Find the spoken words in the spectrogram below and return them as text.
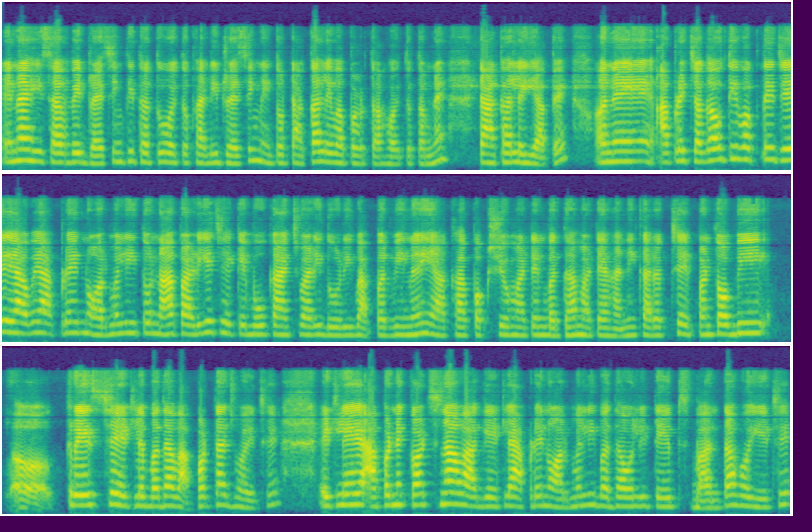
એના હિસાબે ડ્રેસિંગથી થતું હોય તો ખાલી ડ્રેસિંગ નહીં તો ટાંકા લેવા પડતા હોય તો તમને ટાંકા લઈ આપે. અને આપણે ચગાવતી વખતે જે હવે આપણે નોર્મલી તો ના પાડીએ છીએ કે બહુ કાચવાળી દોરી વાપરવી નહીં, આખા પક્ષીઓ માટે બધા માટે હાનિકારક છે, પણ તો બી ક્રેઝ છે એટલે બધા વાપરતા જ હોય છે. એટલે આપણને કટ્સ ના વાગે એટલે આપણે નોર્મલી બધા ઓલી ટેપ્સ બાંધતા હોઈએ છીએ.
